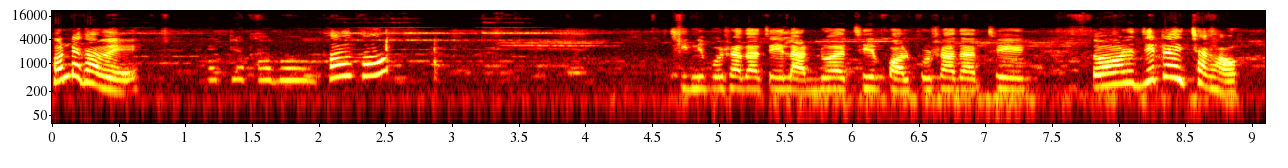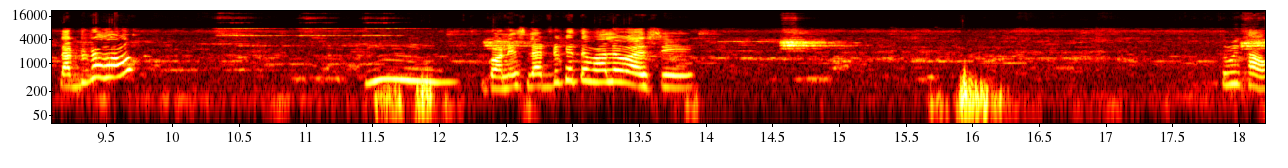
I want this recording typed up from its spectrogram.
কোনটা খাব? খাও খাও। চিনি প্রসাদ আছে লাড্ডু আছে ফল প্রসাদ আছে। তোমার যেটা ইচ্ছা খাও। লাড্ডুটা খাও। গণেশ লাড্ডু খেতে ভালোবাসে। তুমি খাও।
